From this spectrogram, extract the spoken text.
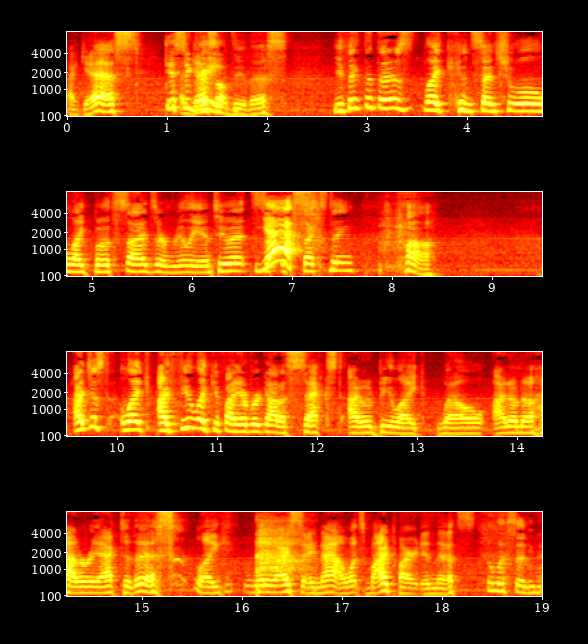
I guess, Disagree. I guess I'll do this. You think that there's like consensual, like both sides are really into it? Yes! sexting, huh? I just like I feel like if I ever got a sext, I would be like, well, I don't know how to react to this. like, what do I say now? What's my part in this? Listen,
